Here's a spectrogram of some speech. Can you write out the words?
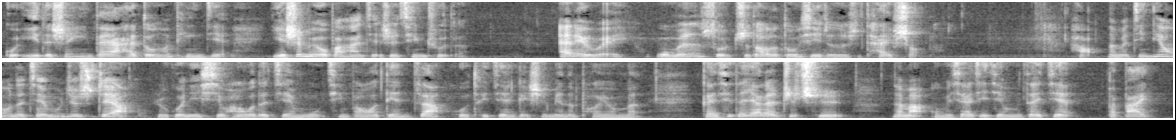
诡异的声音，大家还都能听见，也是没有办法解释清楚的。Anyway，我们所知道的东西真的是太少了。好，那么今天我们的节目就是这样。如果你喜欢我的节目，请帮我点赞或推荐给身边的朋友们，感谢大家的支持。那么我们下期节目再见，拜拜。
